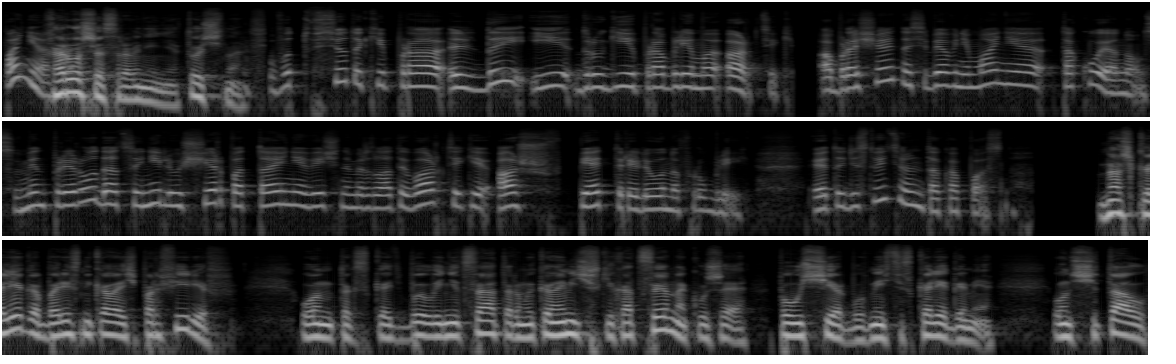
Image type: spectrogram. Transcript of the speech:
Понятно. Хорошее сравнение, точно. Вот все-таки про льды и другие проблемы Арктики. Обращает на себя внимание такой анонс. В Минприроды оценили ущерб от таяния вечной мерзлоты в Арктике аж в 5 триллионов рублей. Это действительно так опасно? Наш коллега Борис Николаевич Порфирьев, он, так сказать, был инициатором экономических оценок уже по ущербу вместе с коллегами. Он считал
